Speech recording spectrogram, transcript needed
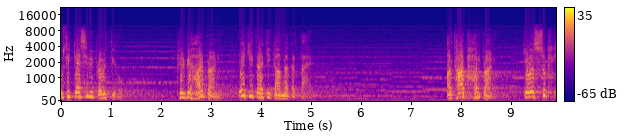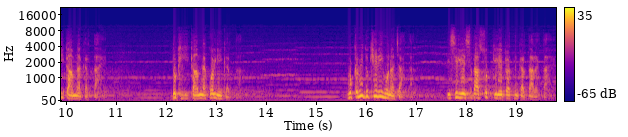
उसी कैसी भी प्रवृत्ति हो, फिर भी हर प्राणी एक ही तरह की कामना करता है। अर्थात हर प्राणी केवल सुख की कामना करता है, दुख की कामना कोई नहीं करता। वो कभी दुखी नहीं होना चाहता। इसीलिए सदा सुख के लिए प्रयत्न करता रहता है।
